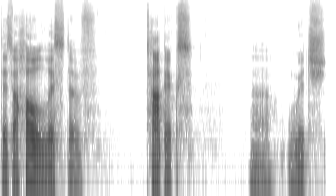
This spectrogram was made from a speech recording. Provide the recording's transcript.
there's a whole list of topics uh, which,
